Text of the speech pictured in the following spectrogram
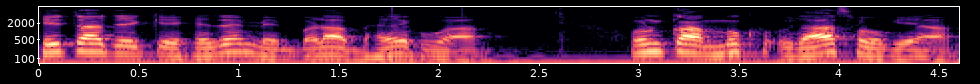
सीता जी के हृदय में बड़ा भय हुआ। उनका मुख उदास हो गया।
